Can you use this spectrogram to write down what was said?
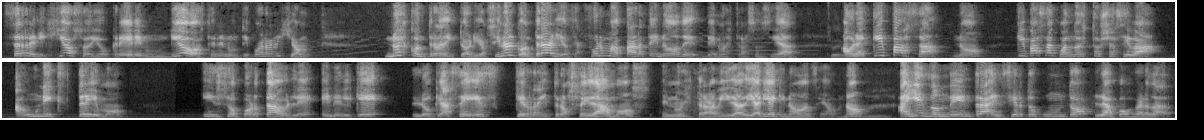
ser religioso, digo, creer en un dios, tener un tipo de religión, no es contradictorio, sino al contrario, o sea, forma parte, ¿no?, de, de nuestra sociedad. Sí. Ahora, ¿qué pasa, no? ¿Qué pasa cuando esto ya se va a un extremo insoportable en el que lo que hace es que retrocedamos en nuestra vida diaria y que no avancemos, ¿no? Mm. Ahí es donde entra en cierto punto la posverdad,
